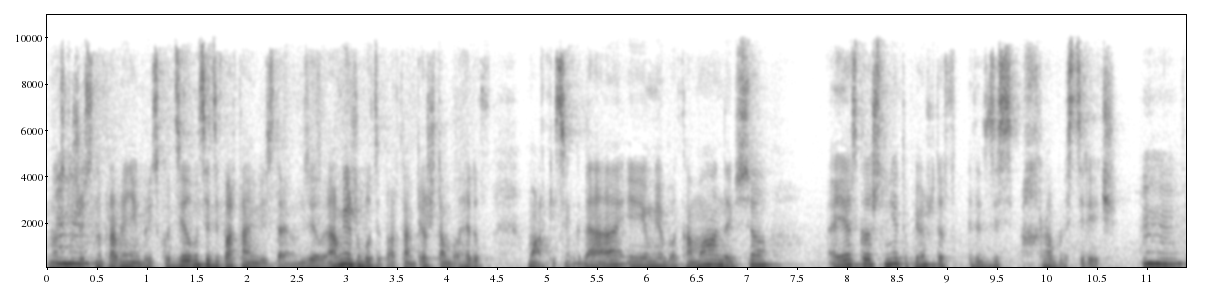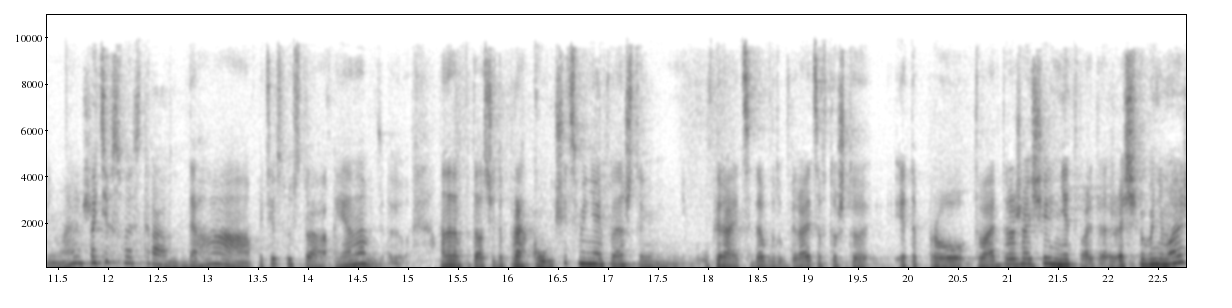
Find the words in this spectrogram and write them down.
У нас Мгм. тоже есть направление английского дела. Мы тебе департамент весь даем, делаем. А у меня же был департамент, я же там был head of marketing, да, и у меня была команда, и все. А я сказала, что нет, ты понимаешь, это, это здесь о храбрости речь. Мгм. Понимаешь? Пойти в свой страх. Да, пойти в свой страх. И она, она там пыталась что-то прокоучить меня, и поняла, что упирается, да, вот упирается в то, что это про тварь дрожащая или не тварь дрожащая, понимаешь?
